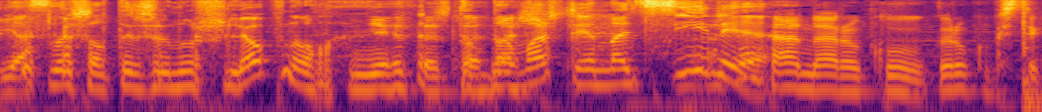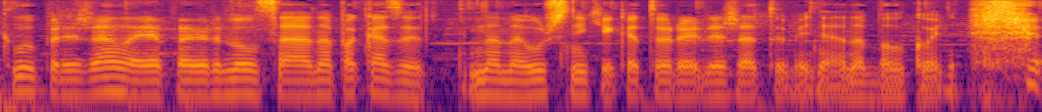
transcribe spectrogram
Я слышал, ты жену шлепнул? Нет, это Что домашнее насилие? Она руку, руку к стеклу прижала, я повернулся, а она показывает на наушники, которые лежат у меня на балконе.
